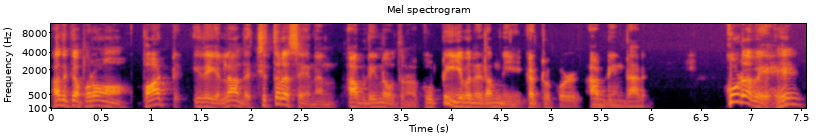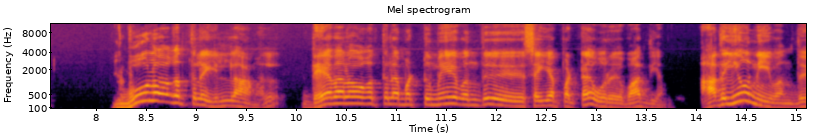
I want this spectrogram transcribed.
அதுக்கப்புறம் பாட்டு இதையெல்லாம் அந்த சித்திரசேனன் அப்படின்னு ஒருத்தனை கூப்பிட்டு இவனிடம் நீ கற்றுக்கொள் அப்படின்றாரு. கூடவே பூலோகத்தில் இல்லாமல் தேவலோகத்தில் மட்டுமே வந்து செய்யப்பட்ட ஒரு வாத்தியம் அதையும் நீ வந்து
